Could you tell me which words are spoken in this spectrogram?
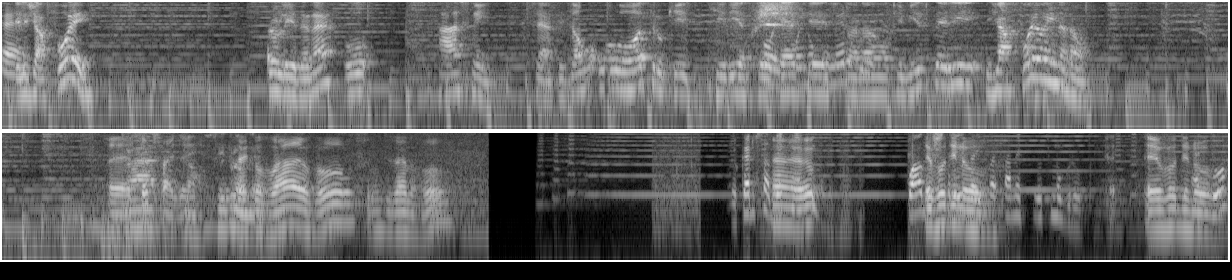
É. Ele já foi? Era o líder, né? O... Ah, sim. Certo. Então o outro que queria ser, Foi, quer foi ser, se tornar um alquimista, ele já foi ou ainda não? É, Ah, tanto faz aí. não, Se quiser que eu vá, eu vou. Se não quiser, eu não vou. Eu quero saber Ah, eu- qual dos eu vou de novo. vai estar nesse último grupo. Eu vou de Vai novo.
